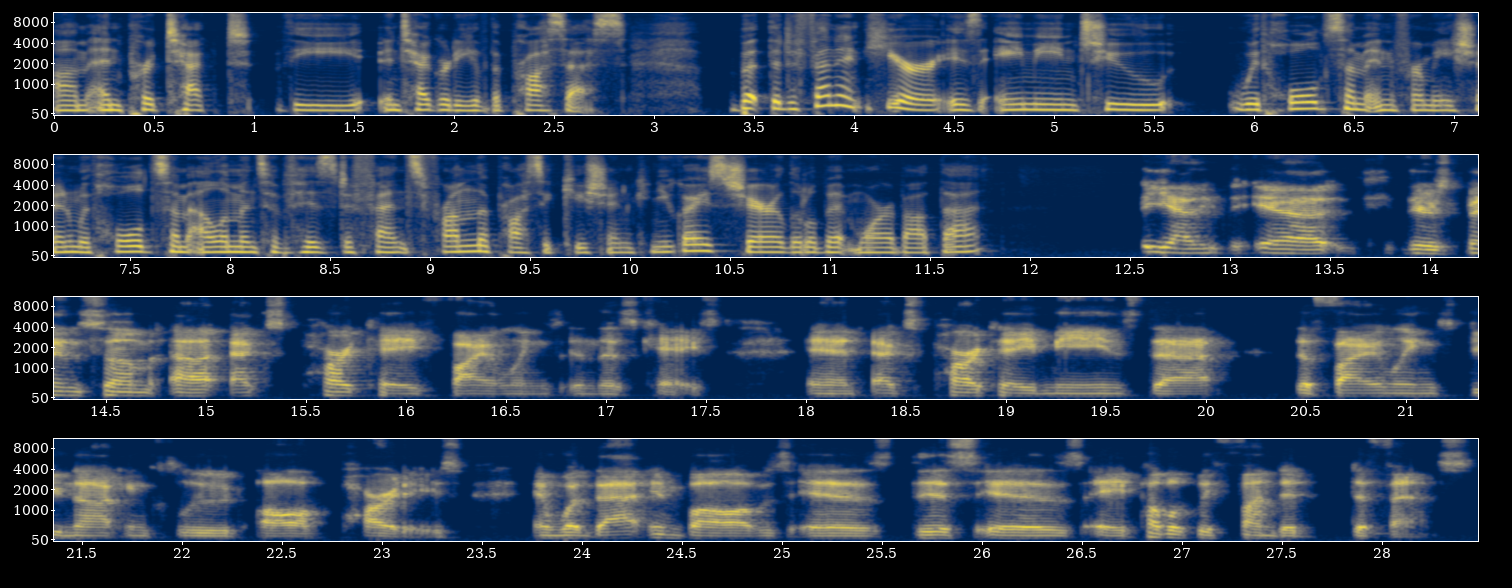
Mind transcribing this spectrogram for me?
um, and protect the integrity of the process. But the defendant here is aiming to withhold some information, withhold some elements of his defense from the prosecution. Can you guys share a little bit more about that? Yeah, uh, there's been some uh, ex parte filings in this case. And ex parte means that the filings do not include all parties. And what that involves is this is a publicly funded defense.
